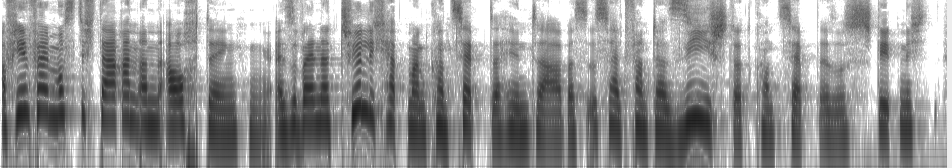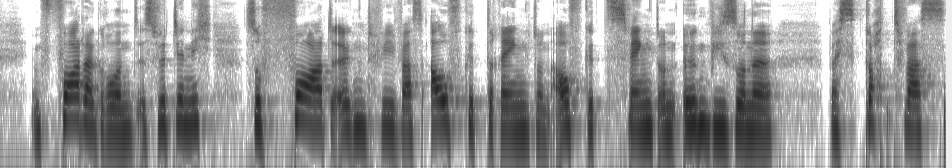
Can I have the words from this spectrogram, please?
auf jeden Fall musste ich daran dann auch denken. Also, weil natürlich hat man ein Konzept dahinter, aber es ist halt Fantasie statt Konzept. Also es steht nicht im Vordergrund. Es wird dir nicht sofort irgendwie was aufgedrängt und aufgezwängt und irgendwie so eine, weiß Gott was,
